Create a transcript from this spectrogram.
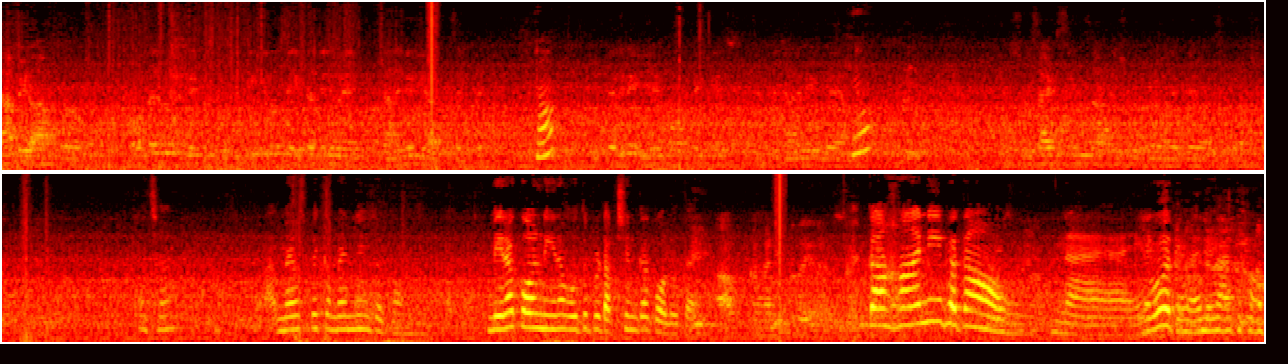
यहाँ पे आप बहुत सारे लोग से एक दिन में जाने नहीं दिया आपके सेट पे हाँ? क्यों? अच्छा मैं उस पर कमेंट नहीं कर पाऊँगी। मेरा कॉल नहीं ना वो तो प्रोडक्शन का कॉल होता है। आप कहानी बताइए कहानी बताऊँ? नहीं वो तो मैं नहीं बताऊँ।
